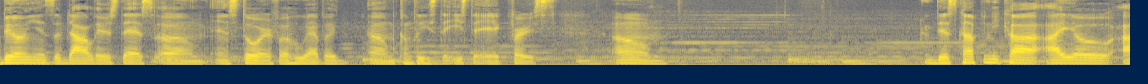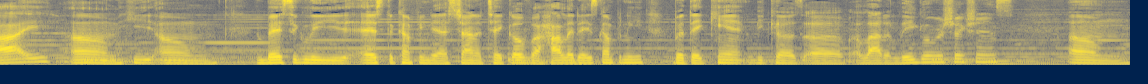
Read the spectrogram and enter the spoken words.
billions of dollars that's um, in store for whoever um, completes the Easter egg first. Um, this company called IOI, um, he um, basically it's the company that's trying to take over Halliday's company, but they can't because of a lot of legal restrictions. Um,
